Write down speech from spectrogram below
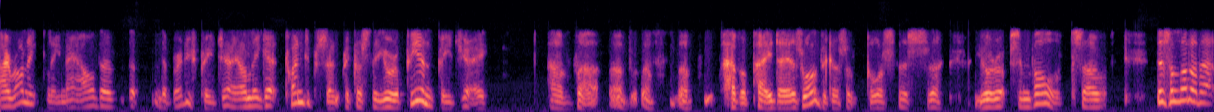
ironically now the, the, the British PGA only get 20% because the European PGA have, uh, have, have, have, a payday as well because of course this uh, Europe's involved. So there's a lot of that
